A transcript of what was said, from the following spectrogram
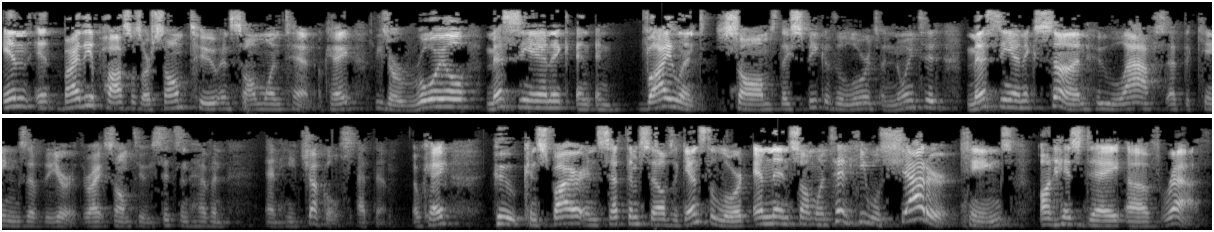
in, in, by the apostles are Psalm 2 and Psalm 110. Okay? These are royal, messianic, and, and violent Psalms. They speak of the Lord's anointed, messianic son who laughs at the kings of the earth. Right? Psalm 2. He sits in heaven and he chuckles at them. Okay? Who conspire and set themselves against the Lord. And then Psalm 110, he will shatter kings on his day of wrath.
